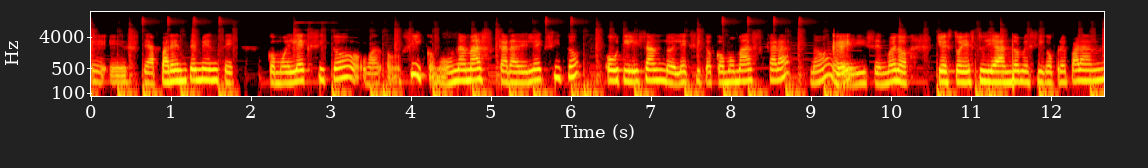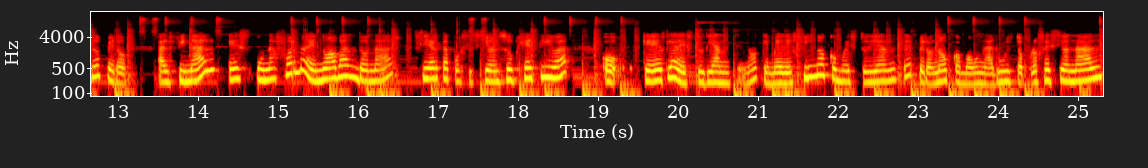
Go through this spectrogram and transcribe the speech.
eh, este, aparentemente como el éxito, o, sí, como una máscara del éxito, o utilizando el éxito como máscara, ¿no? dicen, bueno, yo estoy estudiando, me sigo preparando, pero al final es una forma de no abandonar cierta posición subjetiva o que es la de estudiante, ¿no? Que me defino como estudiante, pero no como un adulto profesional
